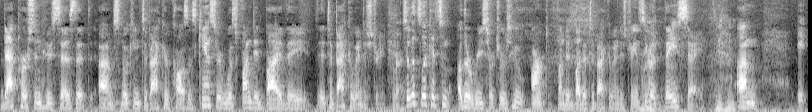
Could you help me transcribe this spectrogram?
that person who says that um, smoking tobacco causes cancer was funded by the, the tobacco industry. Right. So let's look at some other researchers who aren't funded by the tobacco industry and see what they say. Um, it,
